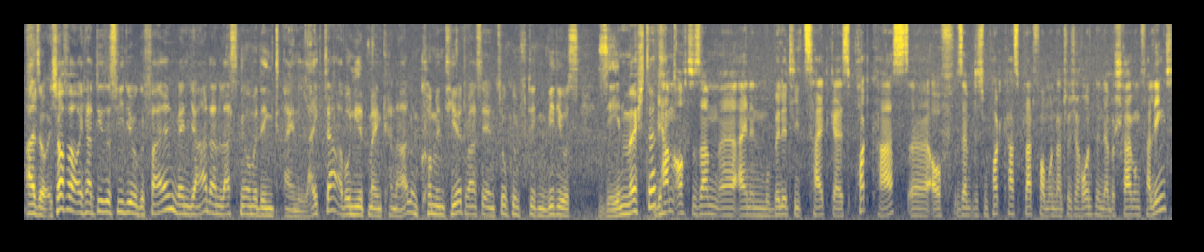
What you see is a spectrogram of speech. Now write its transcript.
Also, ich hoffe, euch hat dieses Video gefallen. Wenn ja, dann lasst mir unbedingt ein Like da, abonniert meinen Kanal und kommentiert, was ihr in zukünftigen Videos sehen möchtet. Wir haben auch zusammen äh, einen Mobility Zeitgeist Podcast äh, auf sämtlichen Podcast-Plattformen und natürlich auch unten in der Beschreibung verlinkt.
